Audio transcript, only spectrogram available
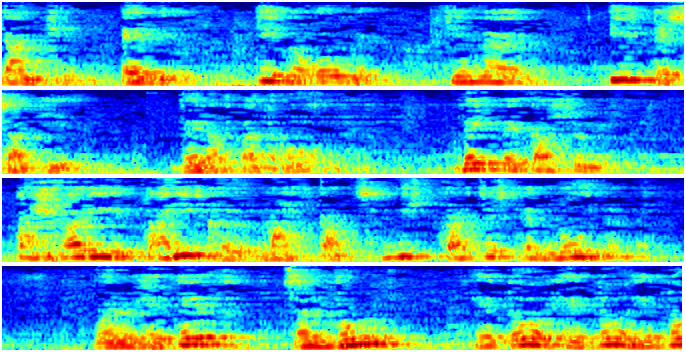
կյանքին, էլի, կինը ով է, կինը իր տեսակի է, վերարկադրողն է։ Մեկ մեկ ասում աշխարհի տարիքը մարդկանց միշտ կարծես թե նույնն է, որովհետև ծնվում հետո, հետո, հետո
